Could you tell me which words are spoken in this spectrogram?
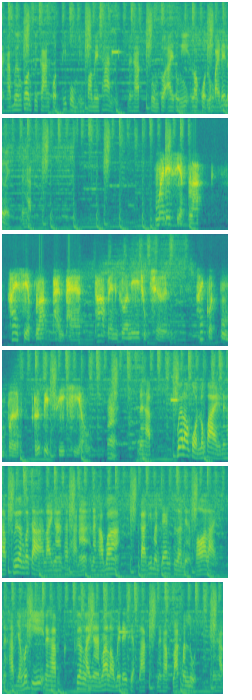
นะครับ เบื้องต้นคือการกดที่ปุ่ม information นะครับ ปุ่มตัว i ตรงนี้เรากดลงไปได้เลยนะครับ ไม่ได้เสียบปลั๊กให้เสียบปลั๊กแผ่นแพทย์ถ้าเป็นกรณีฉุกเฉิน ให้กดปุ่มเปิดหรือปิดสีเขียวอะนะครับ เมื่อเรากดลงไปนะครับ เครื่องก็จะรายงานสถานะนะครับว่าการที่มันแจ้งเตือนเนี่ยเพราะอะไรนะครับ อย่างเมื่อกี้นะครับ เครื่องรายงานว่าเราไม่ได้เสียบปลั๊กนะครับปลั๊กมันหลุดนะครับ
